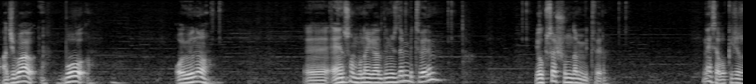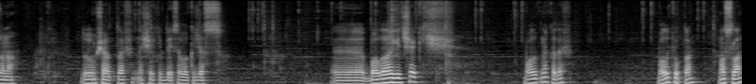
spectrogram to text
Acaba bu oyunu e, en son buna geldiğimizde mi bitirelim? Yoksa şundan mı bitirelim? Neyse bakacağız ona. Durum şartlar ne şekildeyse bakacağız. Ee, balığa gidecek. Balık ne kadar? Balık yok lan. Nasıl lan?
